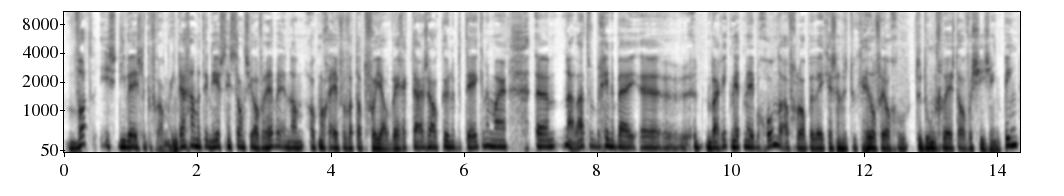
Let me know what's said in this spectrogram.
wat is die wezenlijke verandering? Daar gaan we het in eerste instantie over hebben. En dan ook nog even wat dat voor jouw werk daar zou kunnen betekenen. Maar um, nou, laten we beginnen bij het, waar ik net mee begon. De afgelopen weken is er natuurlijk heel veel te doen geweest over Xi Jinping.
